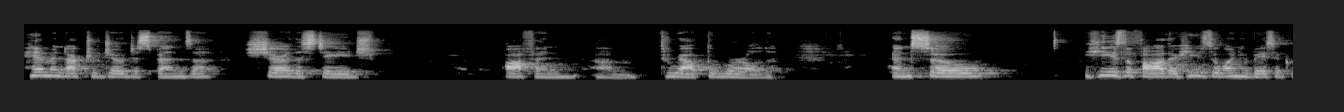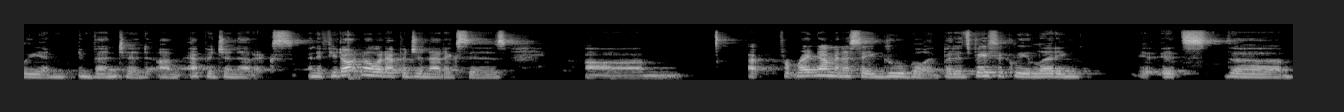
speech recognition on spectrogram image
Him and Dr. Joe Dispenza share the stage often um, throughout the world. And so he's the father, he's the one who basically in, invented um, epigenetics. And if you don't know what epigenetics is, um, uh, right now I'm going to say Google it, but it's basically letting, it's the,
